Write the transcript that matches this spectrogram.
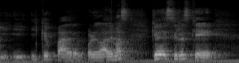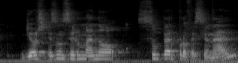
y, y, qué padre. Pero además, quiero decirles que Josh es un ser humano súper profesional,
